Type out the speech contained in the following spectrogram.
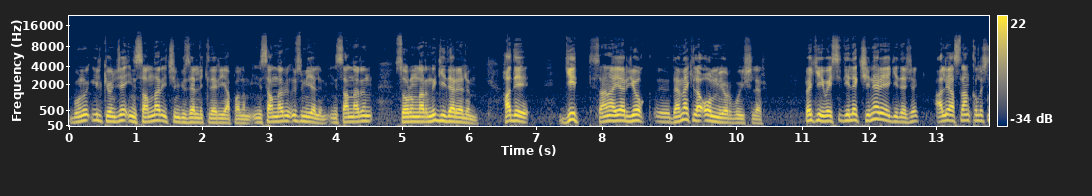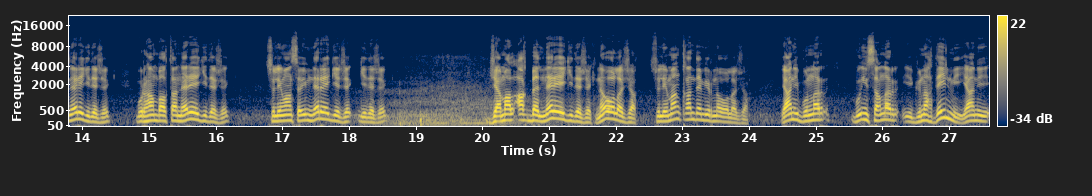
bunu ilk önce insanlar için güzellikleri yapalım. İnsanları üzmeyelim. İnsanların sorunlarını giderelim. Hadi git sana yer yok e, demekle olmuyor bu işler. Peki Veysi Dilekçi nereye gidecek? Ali Aslan Kılıç nereye gidecek? Burhan Balta nereye gidecek? Süleyman Sevim nereye gidecek? Cemal Akbel nereye gidecek? Ne olacak? Süleyman Kandemir ne olacak? Yani bunlar bu insanlar e, günah değil mi? Yani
